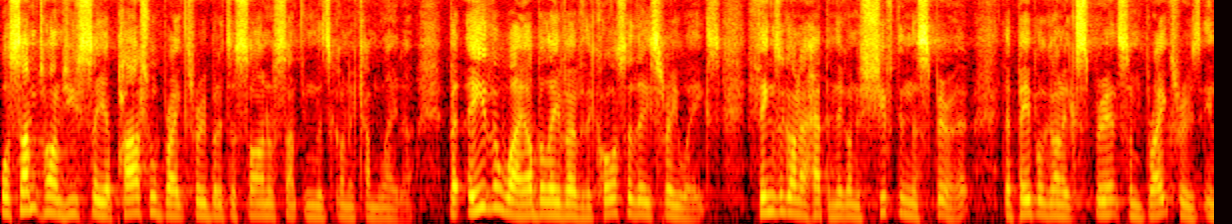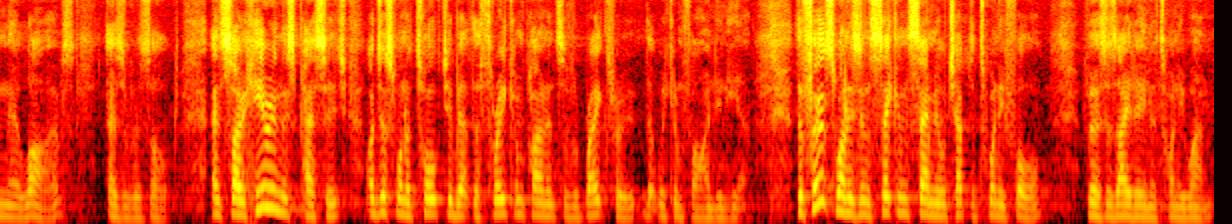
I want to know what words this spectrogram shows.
Or sometimes you see a partial breakthrough, but it's a sign of something that's going to come later. But either way, I believe over the course of these three weeks, things are going to happen. They're going to shift in the spirit, that people are going to experience some breakthroughs in their lives as a result. And so, here in this passage, I just want to talk to you about the three components of a breakthrough that we can find in here. The first one is in 2 Samuel chapter 24, verses 18 and 21.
